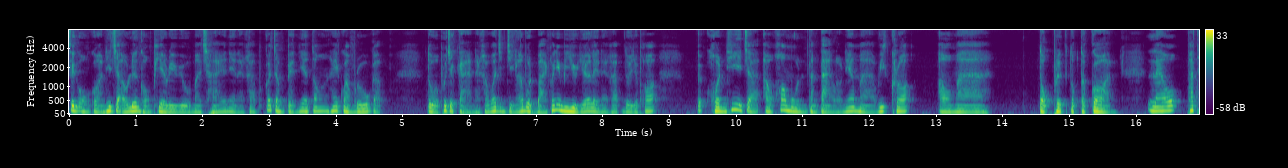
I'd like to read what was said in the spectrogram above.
ซึ่งองค์กรที่จะเอาเรื่องของ peer review มาใช้เนี่ยนะครับก็จำเป็นที่จะต้องให้ความรู้กับตัวผู้จัดการนะครับ ว่าจริงๆ แล้วบทบาทเขายังมีอยู่เยอะเลยนะครับ โดยเฉพาะคนที่จะเอาข้อมูลต่างๆ เหล่านี้มาวิเคราะห์เอามาตกผลึกตกตะกอนแล้วพัฒ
